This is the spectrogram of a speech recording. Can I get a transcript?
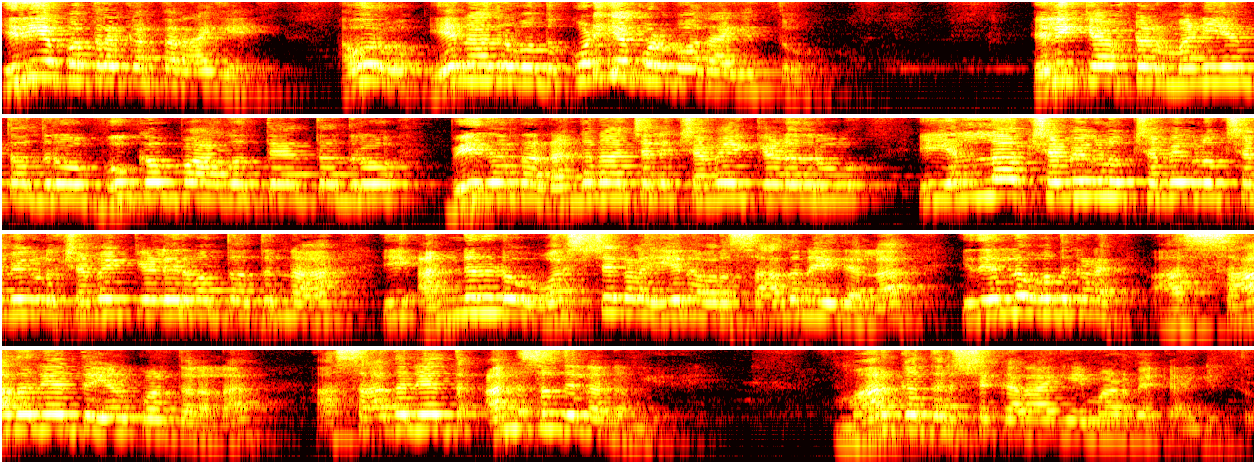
ಹಿರಿಯ ಪತ್ರಕರ್ತರಾಗಿ ಅವರು ಏನಾದರೂ ಒಂದು ಕೊಡುಗೆ ಕೊಡ್ಬೋದಾಗಿತ್ತು. ಹೆಲಿಕಾಪ್ಟರ್ ಮಣಿ ಅಂತಂದ್ರು, ಭೂಕಂಪ ಆಗುತ್ತೆ ಅಂತಂದ್ರು, ಬೀದರ್ನ ನಂಗನಾಚಲಿ ಕ್ಷಮೆ ಕೇಳಿದ್ರು. ಈ ಎಲ್ಲಾ ಕ್ಷಮೆಗಳು ಕ್ಷಮೆಗಳು ಕ್ಷಮೆಗಳು, ಕ್ಷಮೆ ಕೇಳಿರುವಂಥದ್ದನ್ನ ಈ ಹನ್ನೆರಡು ವರ್ಷಗಳ ಏನು ಅವರ ಸಾಧನೆ ಇದೆಯಲ್ಲ, ಇದೆಲ್ಲ ಒಂದು ಕಡೆ ಆ ಸಾಧನೆ ಅಂತ ಹೇಳ್ಕೊಳ್ತಾರಲ್ಲ, ಆ ಸಾಧನೆ ಅಂತ ಅನ್ನಿಸೋದಿಲ್ಲ ನಮಗೆ. ಮಾರ್ಗದರ್ಶಕರಾಗಿ ಮಾಡಬೇಕಾಗಿತ್ತು.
